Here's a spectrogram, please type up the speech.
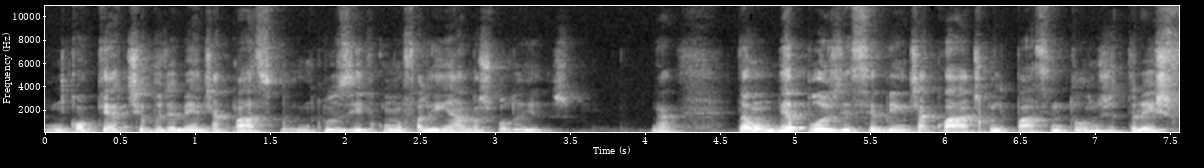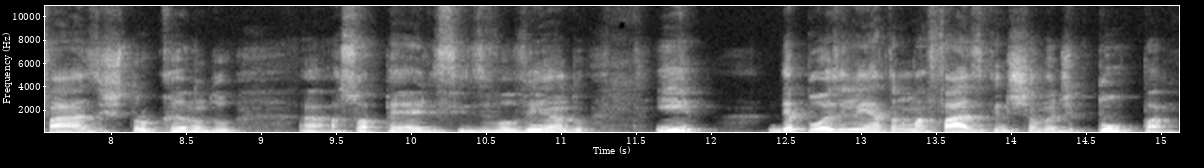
em qualquer tipo de ambiente aquático, inclusive, como eu falei, em águas poluídas. Né? Então, depois desse ambiente aquático, ele passa em torno de três fases, trocando a, a sua pele, se desenvolvendo, e depois ele entra numa fase que a gente chama de pulpa.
